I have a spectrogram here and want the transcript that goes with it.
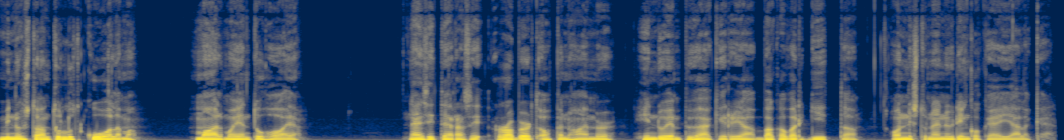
Minusta on tullut kuolema, maailmojen tuhoaja. Näin siteerasi Robert Oppenheimer hindujen pyhäkirjaa Bhagavad Gitaa onnistuneen ydinkokeen jälkeen.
